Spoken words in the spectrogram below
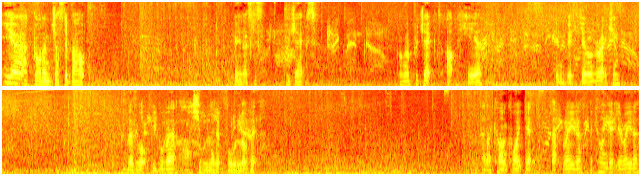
Yeah, got him just about. Okay, let's just project. I'm gonna project up here in this general direction. There's a lot of people there. Oh, I should have let it forward a little bit. And I can't quite get that raider. I can't get your raider.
